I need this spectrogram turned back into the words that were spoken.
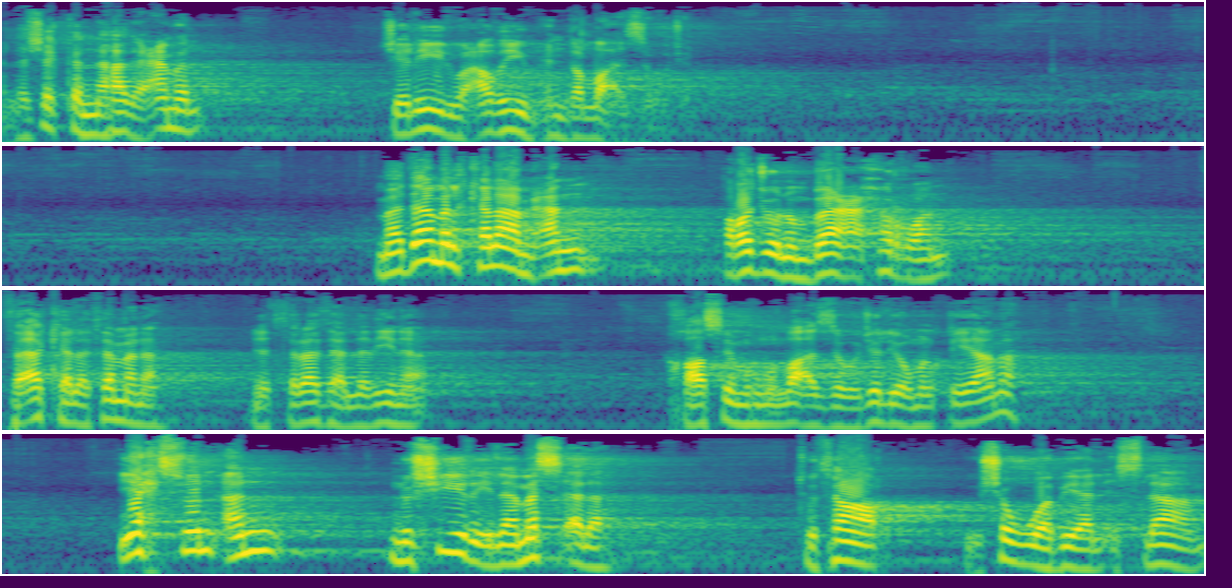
لا شك أن هذا عمل جليل وعظيم عند الله عز وجل. ما دام الكلام عن رجل باع حرا فأكل ثمنه من الثلاثة الذين خاصمهم الله عز وجل يوم القيامة يحسن أن نشير إلى مسألة تثار يشوه بها الإسلام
